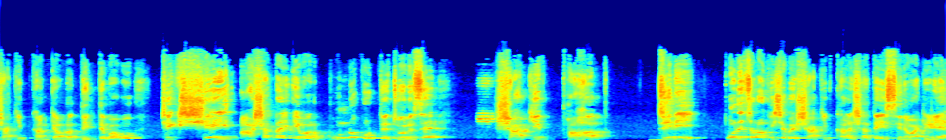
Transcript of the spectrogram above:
শাকিব খানকে আমরা দেখতে পাবো, ঠিক সেই আশাটাই এবার পূর্ণ করতে চলেছে শাকিব ফাহাদ, যিনি পরিচালক হিসেবে শাকিব খানের সাথে এই সিনেমাটি নিয়ে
